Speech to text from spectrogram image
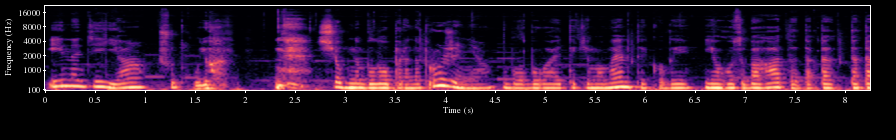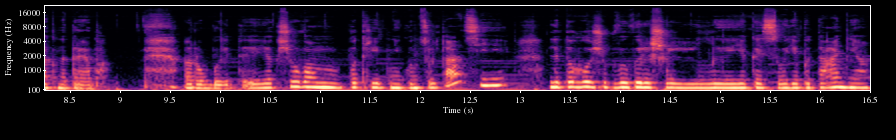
Іноді я шуткую, щоб не було перенапруження, бо бувають такі моменти, коли його забагато, так, так, та так не треба робити. Якщо вам потрібні консультації для того, щоб ви вирішили якесь своє питання,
